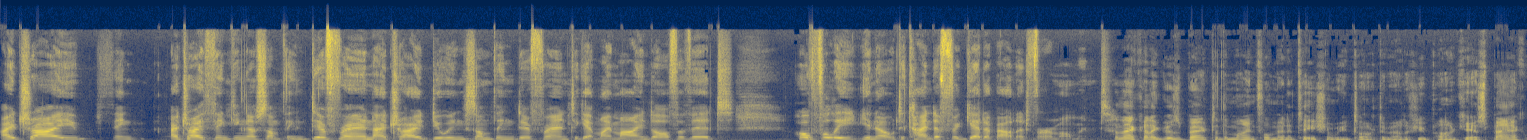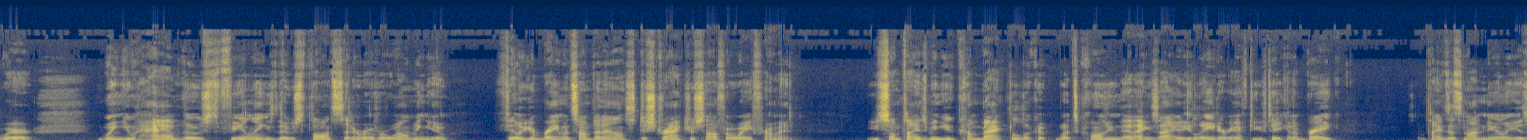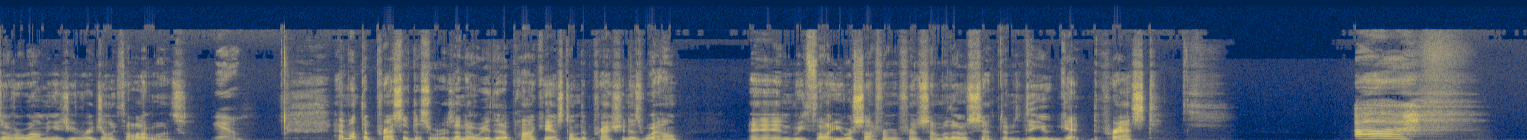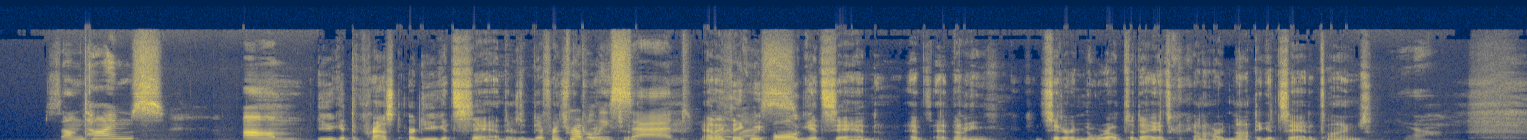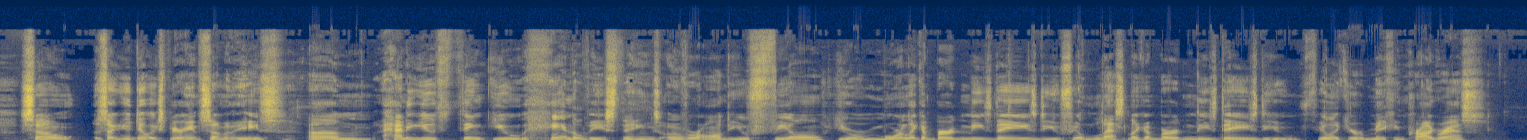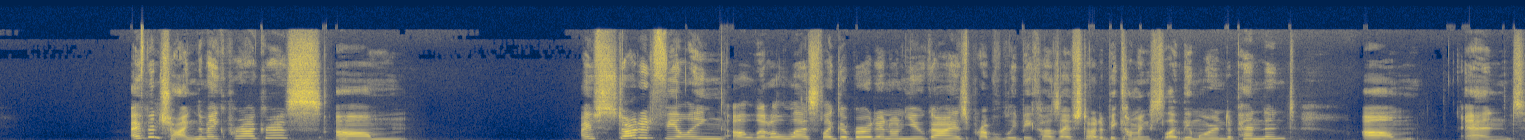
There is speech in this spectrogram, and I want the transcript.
I try think. I try thinking of something different. I try doing something different to get my mind off of it. Hopefully, you know, to kind of forget about it for a moment. And that kind of goes back to the mindful meditation we talked about a few podcasts back, where when you have those feelings, those thoughts that are overwhelming you, fill your brain with something else, distract yourself away from it. You sometimes when you come back to look at what's causing that anxiety later after you've taken a break, sometimes it's not nearly as overwhelming as you originally thought it was. Yeah. How about depressive disorders? I know we did a podcast on depression as well, and we thought you were suffering from some of those symptoms. Do you get depressed? Ah. Uh, sometimes. Um, do you get depressed or do you get sad? There's a difference probably sad. And I think we all get sad. At, at, I mean, considering the world today, it's kind of hard not to get sad at times. Yeah. So, so you do experience some of these. Um, how do you think you handle these things overall? Do you feel you're more like a burden these days? Do you feel less like a burden these days? Do you feel like you're making progress? I've been trying to make progress. Um I've started feeling a little less like a burden on you guys, probably because I've started becoming slightly more independent. Um and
